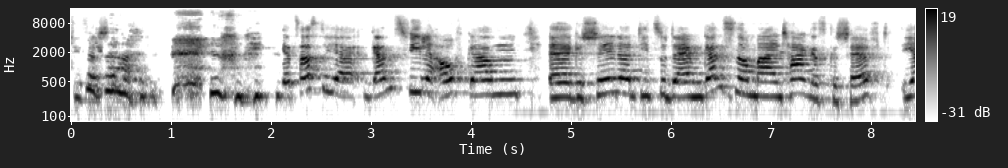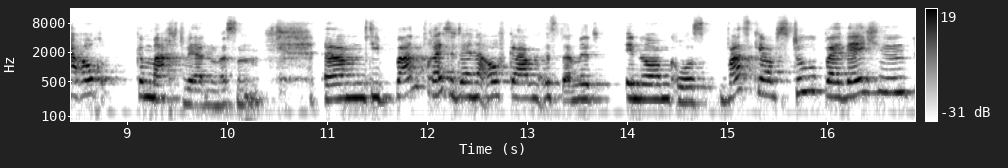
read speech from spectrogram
dieser Stelle. Jetzt hast du ja ganz viele Aufgaben äh, geschildert, die zu deinem ganz normalen Tagesgeschäft ja auch gemacht werden müssen. Ähm, die Bandbreite deiner Aufgaben ist damit enorm groß. Was glaubst du, bei welchen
